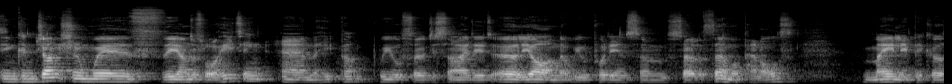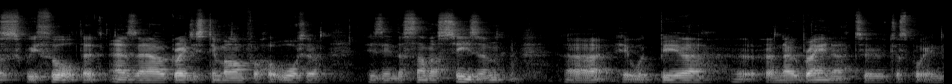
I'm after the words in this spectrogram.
In conjunction with the underfloor heating and the heat pump we also decided early on that we would put in some solar thermal panels mainly because we thought that as our greatest demand for hot water is in the summer season, uh, it would be a, a no-brainer to just put in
